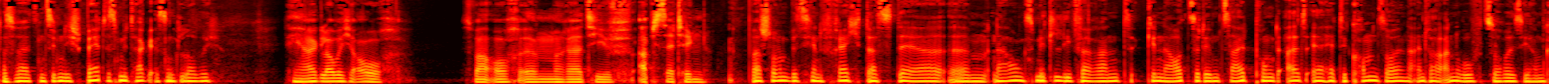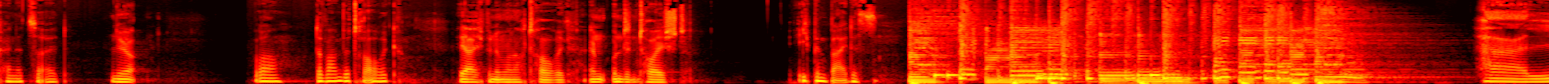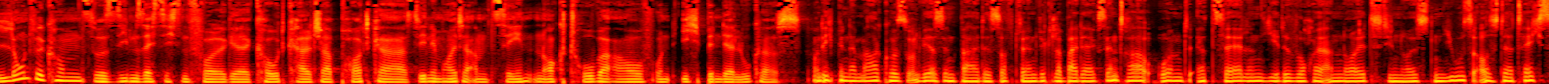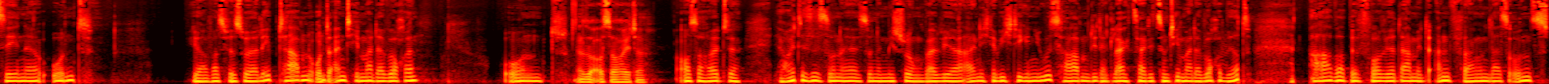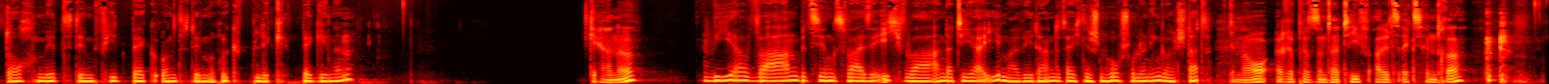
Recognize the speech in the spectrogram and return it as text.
Das war jetzt ein ziemlich spätes Mittagessen, glaube ich. Ja, glaube ich auch. Es war auch ähm, relativ upsetting. War schon ein bisschen frech, dass der ähm, Nahrungsmittellieferant genau zu dem Zeitpunkt, als er hätte kommen sollen, einfach anruft, sorry, Sie haben keine Zeit. Ja. War, da waren wir traurig. Ja, ich bin immer noch traurig und enttäuscht. Ich bin beides. Hallo und willkommen zur 67. Folge Code Culture Podcast. Wir nehmen heute am 10. Oktober auf und ich bin der Lukas. Und ich bin der Markus und wir sind beide Softwareentwickler bei der Excentra und erzählen jede Woche erneut die neuesten News aus der Tech-Szene und ja, was wir so erlebt haben und ein Thema der Woche. Und also außer heute. Außer heute. Ja, heute ist es so eine, so eine Mischung, weil wir eigentlich eine wichtige News haben, die dann gleichzeitig zum Thema der Woche wird. Aber bevor wir damit anfangen, lass uns doch mit dem Feedback und dem Rückblick beginnen. Gerne. Wir waren, beziehungsweise ich war an der THI mal wieder, an der Technischen Hochschule in Ingolstadt. Genau, repräsentativ als Exzentra.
